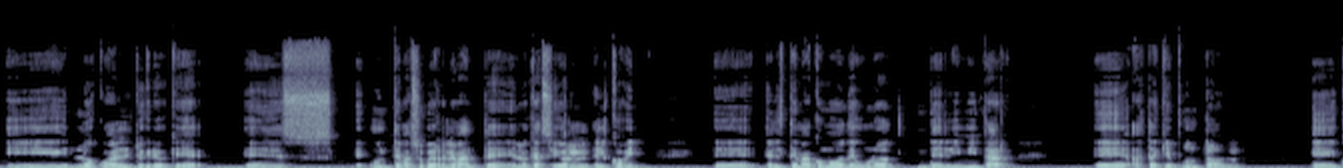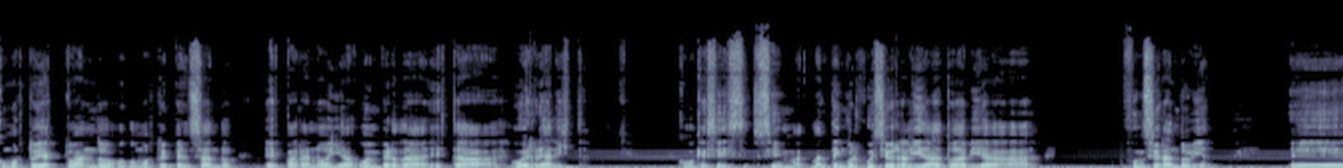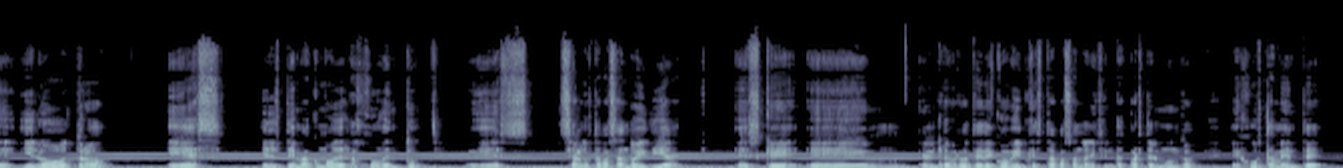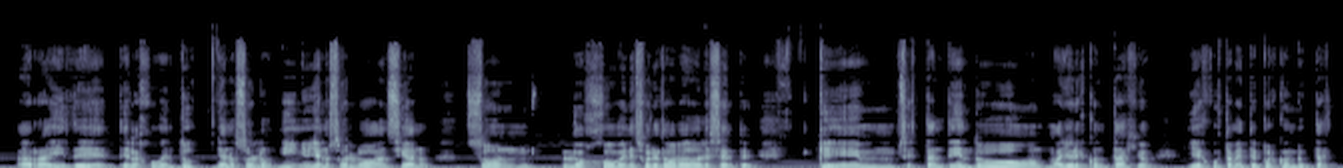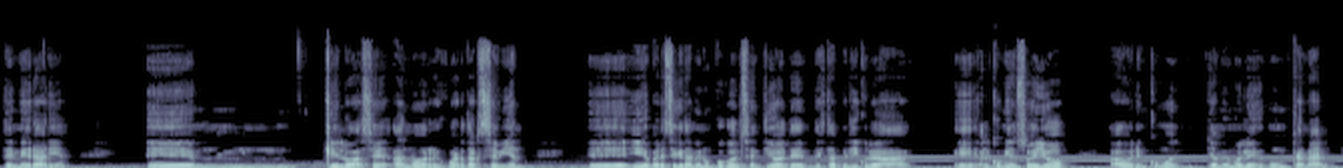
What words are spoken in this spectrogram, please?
y lo cual yo creo que es un tema súper relevante en lo que ha sido el, COVID. Eh, el tema como de uno delimitar eh, hasta qué punto eh, cómo estoy actuando o cómo estoy pensando es paranoia o en verdad está o es realista. Como que si, si mantengo el juicio de realidad todavía funcionando bien. y lo otro es el tema como de la juventud. Es, si algo está pasando hoy día es que em, el rebrote de COVID que está pasando en distintas partes del mundo es justamente a raíz de, la juventud. Ya no son los niños, ya no son los ancianos, son los jóvenes, sobre todo los adolescentes, que em, se están teniendo mayores contagios y es justamente por conductas temerarias em, que lo hace a no resguardarse bien. Eh, y me parece que también un poco el sentido de, esta película, eh, al comienzo ellos abren como, llamémosle, un canal,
